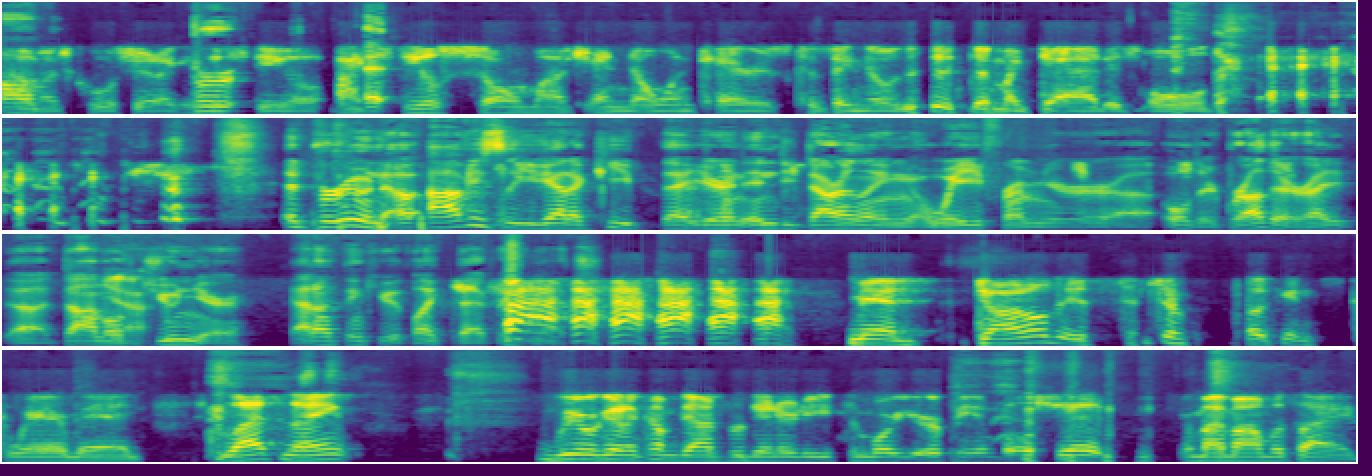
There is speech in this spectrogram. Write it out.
Oh, how much cool shit I get to steal. I eh. steal so much, and no one cares because they know that my dad is old. And Baroon, obviously, you got to keep that you're an indie darling away from your uh, older brother, right? Uh, Donald Yeah. Jr. I don't think you would like that. Man, Donald is such a fucking square man. Last night, we were gonna come down for dinner to eat some more European bullshit, and my mom was like,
